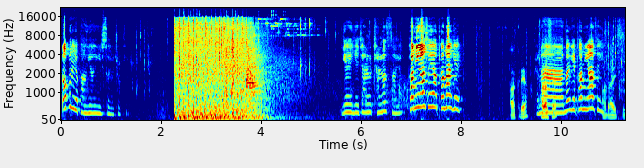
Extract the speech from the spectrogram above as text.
W 방향이 있어요 저기 예 예 잘 잘랐어요 파밍하세요 편하게 아, 그래요? 잘랐어요? 편안하게 파밍하세요 아, 나이스.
